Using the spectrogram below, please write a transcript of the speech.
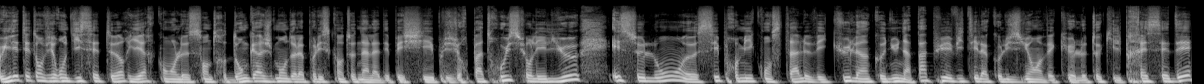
Oui, il était environ 17h hier quand le centre d'engagement de la police cantonale a dépêché plusieurs patrouilles sur les lieux et selon euh, ses premiers constats, le véhicule inconnu n'a pas pu éviter la collision avec euh, l'auto qu'il précédait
